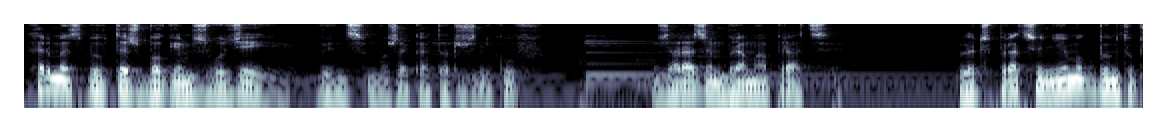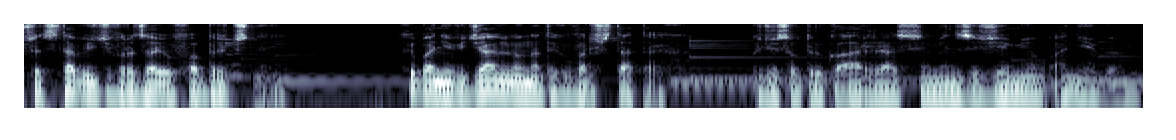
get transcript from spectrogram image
Hermes był też bogiem złodziei, więc może katorżników? Zarazem brama pracy. Lecz pracy nie mógłbym tu przedstawić w rodzaju fabrycznej, chyba niewidzialną na tych warsztatach, gdzie są tylko arrasy między ziemią a niebem.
